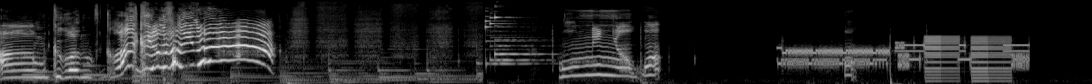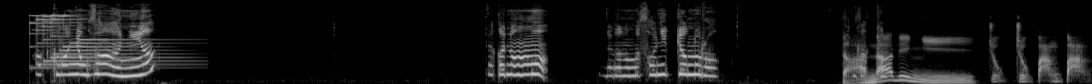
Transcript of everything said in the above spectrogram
음, 그건 그건 그 영상이잖아. 믿냐고? 어? 아, 그런 영상 아니야? 내가 너무 내가 너무 선입견으로 나나링이 쭉쭉 빵빵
